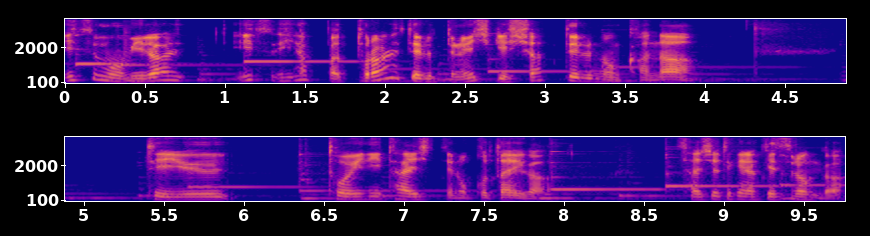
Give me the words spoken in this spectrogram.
いつも見られ、いつやっぱ取られてるっていうのを意識しちゃってるのかな？っていう問いに対しての答えが、最終的な結論が、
